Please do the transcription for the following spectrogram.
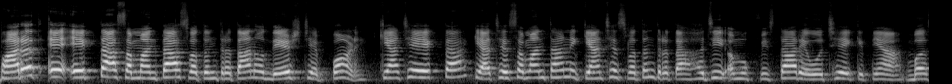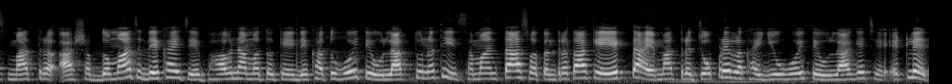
ભારત એ એકતા, સમાનતા, સ્વતંત્રતાનો દેશ છે, પણ ક્યાં છે એકતા, ક્યાં છે સમાનતા ને ક્યાં છે સ્વતંત્રતા? હજી અમુક વિસ્તાર એવો છે કે ત્યાં બસ માત્ર આ શબ્દોમાં જ દેખાય છે. ભાવનામાં તો ક્યાંય દેખાતું હોય તેવું લાગતું નથી. સમાનતા, સ્વતંત્રતા કે એકતા એ માત્ર ચોપડે લખાઈ ગયું હોય તેવું લાગે છે. એટલે જ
